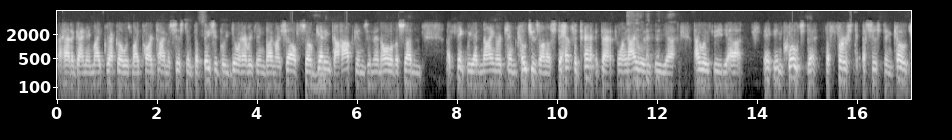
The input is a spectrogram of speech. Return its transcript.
I had a guy named Mike Greco as my part-time assistant, but basically doing everything by myself. So mm-hmm. getting to Hopkins, and then all of a sudden. I think we had nine or ten coaches on our staff at that, at that point. I was the uh, I was the uh, in quotes the the first assistant coach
